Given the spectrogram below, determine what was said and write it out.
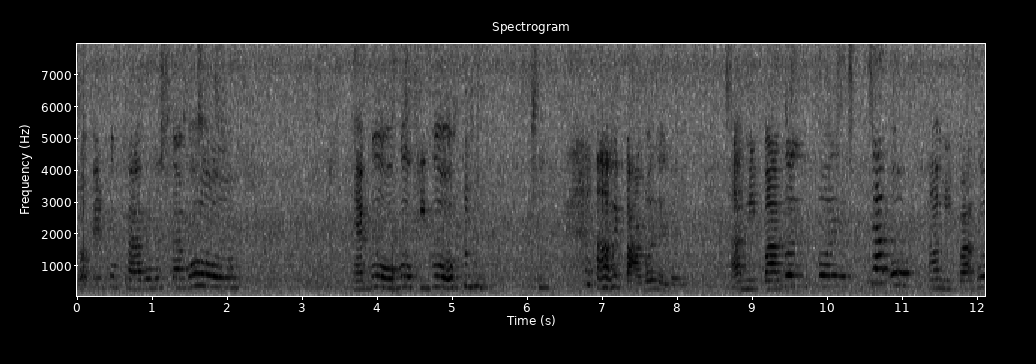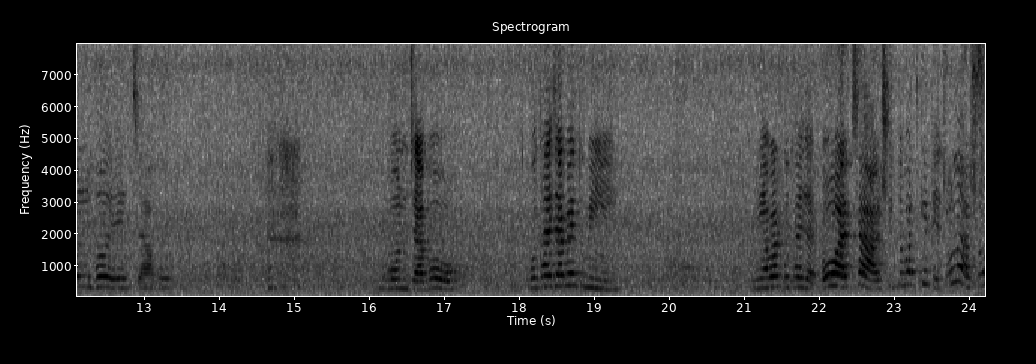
টপের খুব খারাপ অবস্থা গো। হ্যাঁ গো গো, কি গো? আমি পাগল হয়ে যাব। আমি পাগল হয়ে যাব, আমি পাগল হয়ে যাব। বোন, যাব। কোথায় যাবে তুমি? তুমি আবার কোথায় যাবে? ও আচ্ছা আর সিদ্ধ ভাত খেতে চলে আসো।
